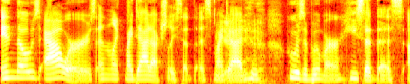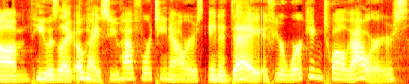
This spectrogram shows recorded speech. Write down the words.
in those hours, and like my dad actually said this. My Yeah, dad, who yeah. who is a boomer, he said this. Um, he was like, okay, so you have 14 hours in a day. If you're working 12 hours,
